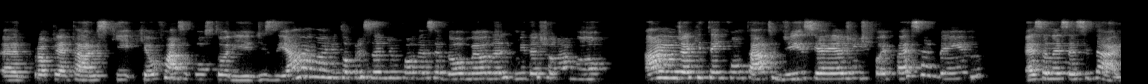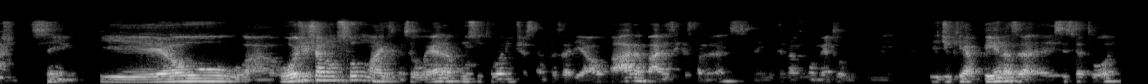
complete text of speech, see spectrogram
é, proprietários que, que eu faço consultoria, dizia, ah, eu estou precisando de um fornecedor, o meu me deixou na mão. ah, onde é que tem contato disso? E aí a gente foi percebendo essa necessidade. Sim. E eu hoje já não sou mais, mas eu era consultor em gestão empresarial para bares e restaurantes. Em determinado momento eu me dediquei apenas a esse setor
